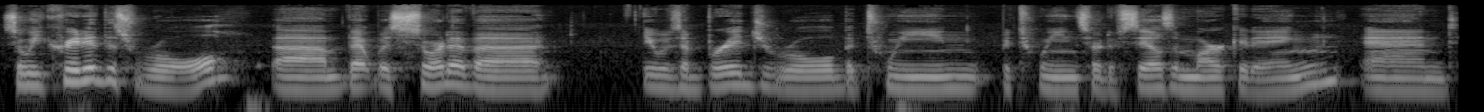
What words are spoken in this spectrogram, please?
so we created this role um, that was sort of a, it was a bridge role between between sort of sales and marketing and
